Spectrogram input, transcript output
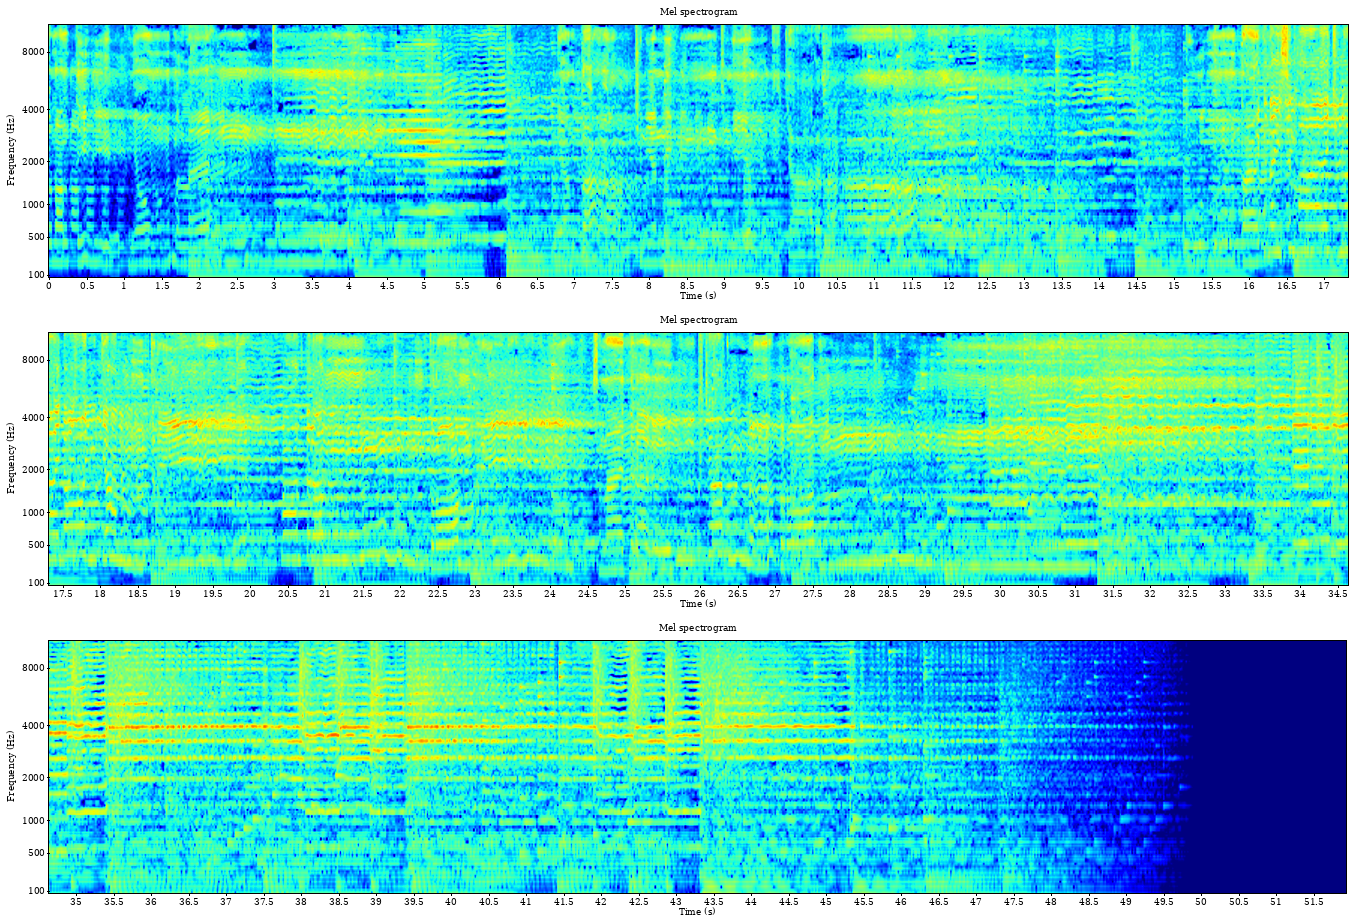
នន្ទីខ្ញុំម្លេះនាងតាមឈ្នានេះគ្មានពិចារណាជួបតែក្តីស្នេហ៍ឆ្ងាយដូចចន្ទ្រីបានត្រឹមក្រំព្រៀងស្នេហ៍ត្រូវខ្ចី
